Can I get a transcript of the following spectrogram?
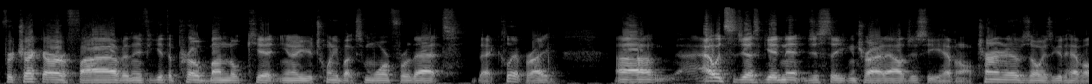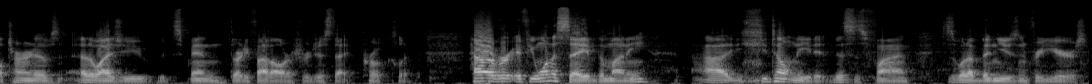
for Track IR 5, and if you get the Pro Bundle kit, you know you're 20 bucks more for that that clip, right? Uh, I would suggest getting it just so you can try it out, just so you have an alternative. It's always good to have alternatives. Otherwise, you would spend $35 for just that Pro Clip. However, if you want to save the money, uh, you don't need it. This is fine. This is what I've been using for years.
